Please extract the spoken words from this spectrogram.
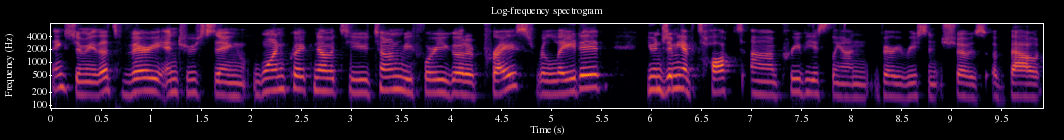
Thanks, Jimmy. That's very interesting. One quick note to you, Tone, before you go to price related. You and Jimmy have talked uh, previously on very recent shows about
